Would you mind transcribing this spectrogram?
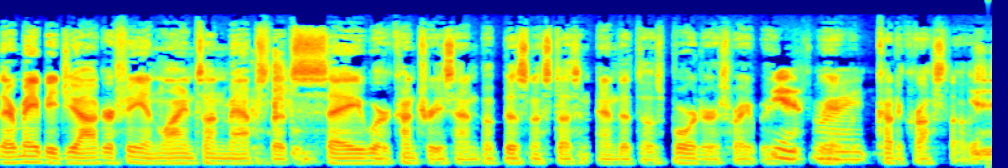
there may be geography and lines on maps that say where countries end, but business doesn't end at those borders, right? We, yeah, we right. cut across those. Yeah.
